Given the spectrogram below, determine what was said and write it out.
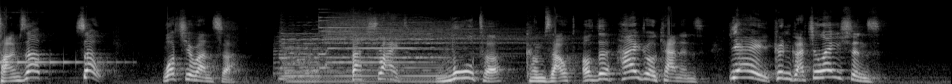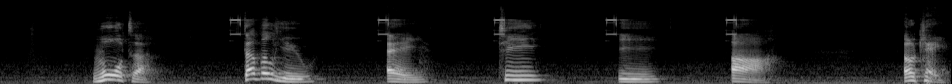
Time's up. So, what's your answer? That's right. Water comes out of the hydro cannons. Yay! Congratulations! Water. W A T E R. Okay,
